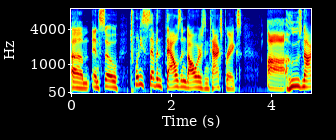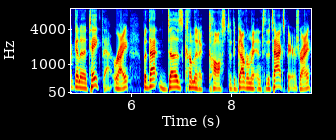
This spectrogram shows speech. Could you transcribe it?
Um, and so $27,000 in tax breaks uh, who's not going to take that, right? But that does come at a cost to the government and to the taxpayers, right?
